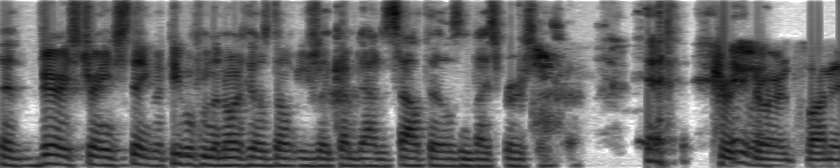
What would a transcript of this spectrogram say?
a very strange thing. But people from the North Hills don't usually come down to South Hills and vice versa. So. For Anyway. sure, it's funny.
